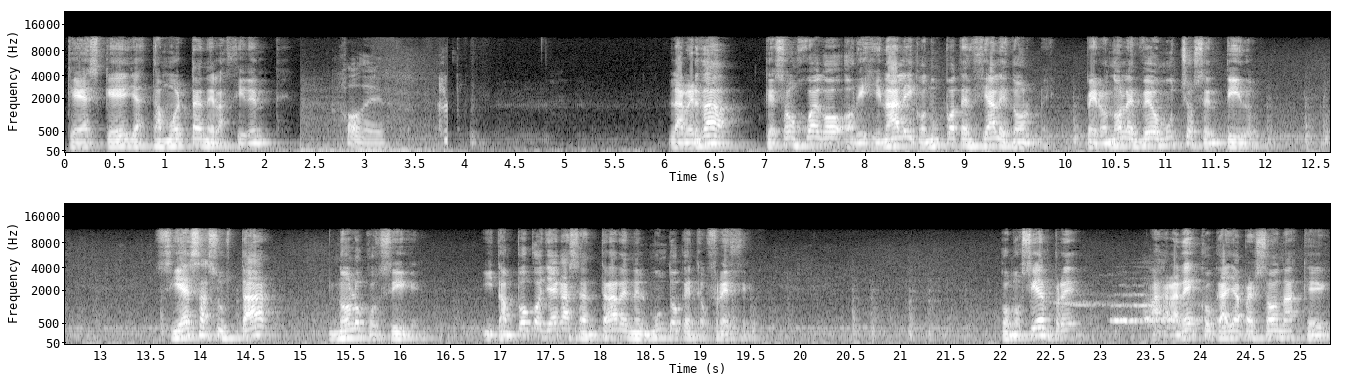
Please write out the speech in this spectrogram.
que es que ella está muerta en el accidente. Joder. La verdad que son juegos originales y con un potencial enorme, pero no les veo mucho sentido. Si es asustar, no lo consiguen, y tampoco llegas a entrar en el mundo que te ofrecen. Como siempre, agradezco que haya personas que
